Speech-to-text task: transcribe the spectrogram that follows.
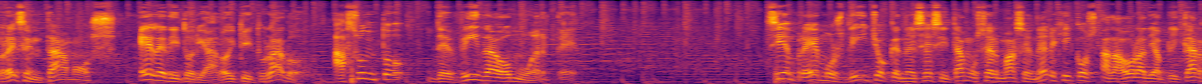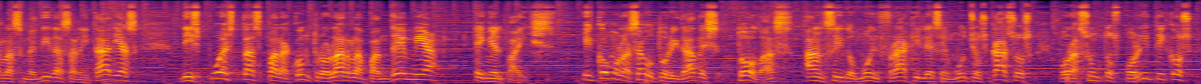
presentamos el editorial hoy titulado Asunto de vida o muerte. Siempre hemos dicho que necesitamos ser más enérgicos a la hora de aplicar las medidas sanitarias dispuestas para controlar la pandemia en el país. Y como las autoridades todas han sido muy frágiles en muchos casos por asuntos políticos,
